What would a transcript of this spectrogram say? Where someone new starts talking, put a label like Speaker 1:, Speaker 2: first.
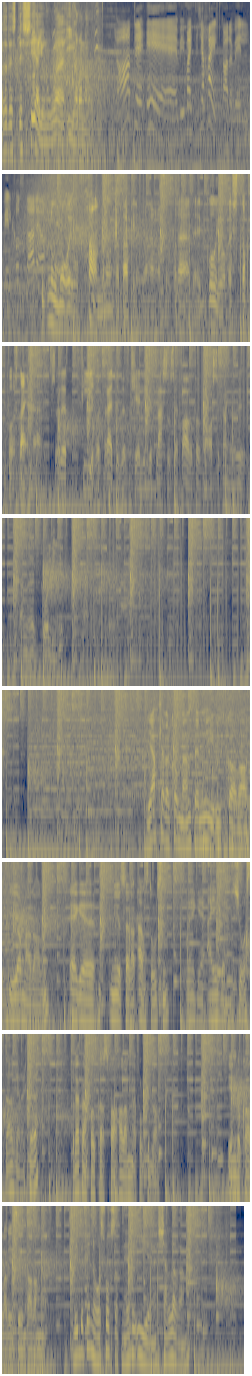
Speaker 1: Altså, det, det skjer jo noe i Hardanger.
Speaker 2: Ja, det er Vi veit ikke helt hva det vil, vil koste. Det.
Speaker 3: Nå må jo faen meg noen ta tak i det her, altså. For det, det går jo over stokk og stein der.
Speaker 4: Så er det 34 forskjellige plasser som er fare for ras så kan, kan gå liv.
Speaker 5: Hjertelig velkommen til en ny utgave av Jammerdalen. Jeg er nyhetsleder Ernst Olsen,
Speaker 6: Og jeg er Eivind Sjåstad, redaktør.
Speaker 5: og dette er en podkast fra Hardanger Folkeblad. en lokalavis i Hardanger.
Speaker 6: Vi befinner oss fortsatt nede i eh, kjelleren.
